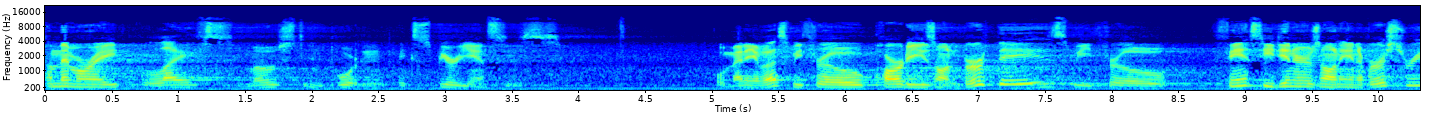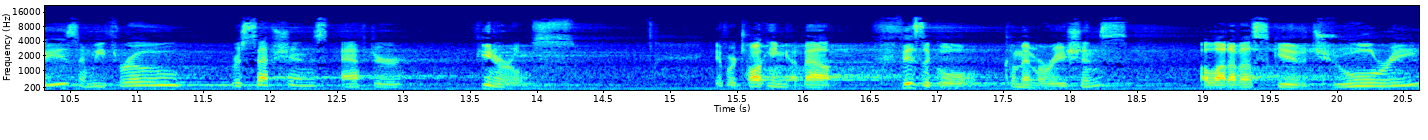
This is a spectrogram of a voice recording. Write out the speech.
commemorate life's most important experiences? Well, many of us, we throw parties on birthdays, we throw fancy dinners on anniversaries, and we throw receptions after funerals. If we're talking about physical commemorations, a lot of us give jewelry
